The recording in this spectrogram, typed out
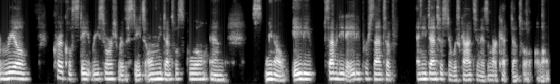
a, real critical state resource. We're the state's only dental school, and you know, 80, 70 to 80 percent of any dentist in Wisconsin is a Marquette Dental alum.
